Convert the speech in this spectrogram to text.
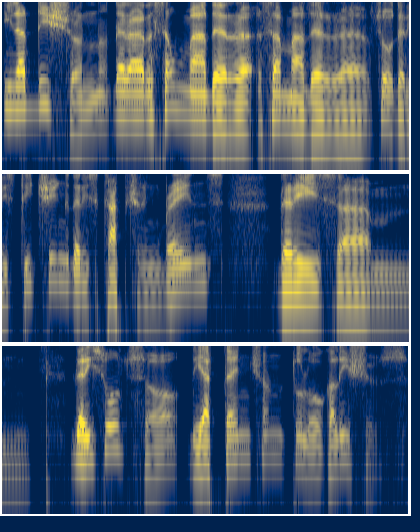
in addition, there are some other, some other. Uh, so there is teaching, there is capturing brains, there is um, there is also the attention to local issues,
